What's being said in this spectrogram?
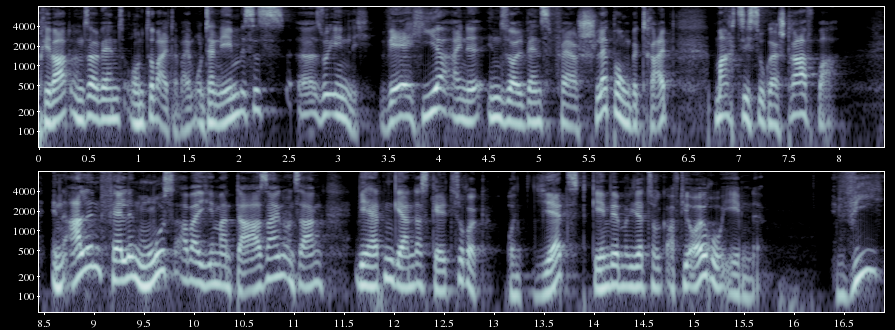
Privatinsolvenz und so weiter. Beim Unternehmen ist es äh, so ähnlich. Wer hier eine Insolvenzverschleppung betreibt, macht sich sogar strafbar. In allen Fällen muss aber jemand da sein und sagen, wir hätten gern das Geld zurück. Und jetzt gehen wir mal wieder zurück auf die Euro-Ebene. Wie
